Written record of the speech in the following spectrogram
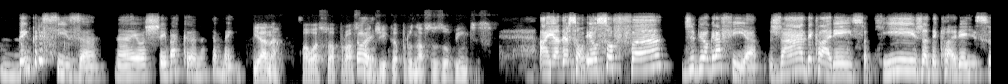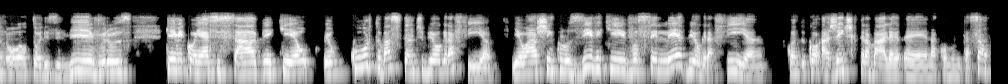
bem precisa, né? Eu achei bacana também. Iana, qual a sua próxima Oi. dica para os nossos ouvintes? Aí, Anderson, eu sou fã de biografia. Já declarei isso aqui, já declarei isso no Autores e Livros. Quem me conhece sabe que eu, eu curto bastante biografia. E eu acho, inclusive, que você ler biografia quando a gente que trabalha é, na comunicação,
